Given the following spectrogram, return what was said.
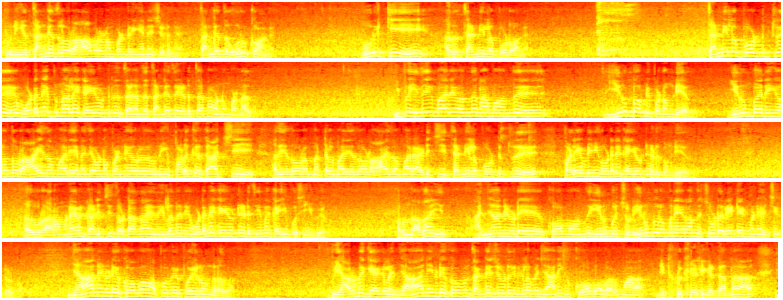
இப்போ நீங்கள் தங்கத்தில் ஒரு ஆபரணம் பண்ணுறீங்கன்னு வச்சுடுங்க தங்கத்தை உருக்குவாங்க. உருக்கி அதை தண்ணியில் போடுவாங்க. தண்ணியில் போட்டுட்டு உடனே பின்னாலே கை விட்டுட்டு த- அந்த தங்கத்தை எடுத்தான்னா ஒன்றும் பண்ணாது. இப்போ இதே மாதிரி வந்து நாம் வந்து இரும்பு அப்படி பண்ண முடியாது. இரும்பை நீங்கள் வந்து ஒரு ஆயுதம் மாதிரி என்னதே ஒன்று பண்ணி ஒரு நீங்கள் பழுக்க காய்ச்சி அது ஏதோ ஒரு மெட்டல் மாதிரி ஏதோ ஒரு ஆயுதம் மாதிரி அடித்து தண்ணியில் போட்டுட்டு பழையபடி நீங்கள் உடனே கை விட்டு எடுக்க முடியாது. அது ஒரு அரை மணி நேரம் கழித்து தொட்டால் தான் இது இல்லைன்னா நீ உடனே கைவிட்டு எடுத்தீங்கன்னா கை பொசுங்கி போயிடும். அப்போ இந்த அதான் அஞ்ஞானியுடைய கோபம் வந்து இரும்பு சூடு. இரும்பு ரொம்ப நேரம் அந்த சூடை ரீட்டைன் பண்ணி வச்சுக்கிட்டு இருக்கோம். ஞானியினுடைய கோபம் அப்போவே போயிடுங்கிறதான் இப்போ யாருமே கேட்கல ஞானியினுடைய கோபம் தங்க சூடுங்கிறீங்களா? இப்போ ஞானிக்கு கோபம் வருமா நீட்டு ஒரு கேள்வி கேட்டான்னா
